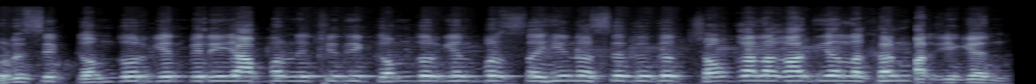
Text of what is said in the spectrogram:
थोड़ी सी कमज़ोर गेंद मिली यहाँ पर, निश्चित ही कमज़ोर गेंद पर सही नशे देते चौका लगा दिया लखन। ये गेंद।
